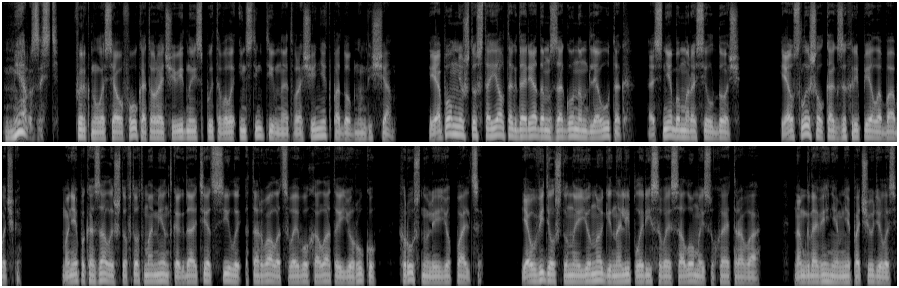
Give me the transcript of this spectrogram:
«Мерзость!» — фыркнула Сяофу, которая, очевидно, испытывала инстинктивное отвращение к подобным вещам. Я помню, что стоял тогда рядом с загоном для уток, а с неба моросил дождь. Я услышал, как захрипела бабочка. Мне показалось, что в тот момент, когда отец силой оторвал от своего халата ее руку, хрустнули ее пальцы. Я увидел, что на ее ноги налипла рисовая солома и сухая трава. На мгновение мне почудилось,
